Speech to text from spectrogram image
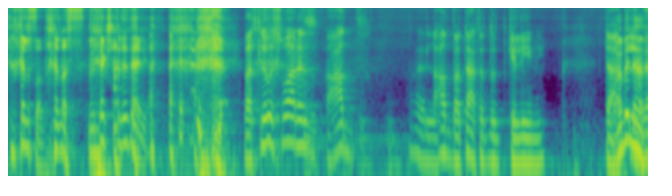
خلصت خلص. بدكش حدا ثاني. بس لويس سواريز عض العضة تاعته ضد كليني تاعت وقبلها في.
